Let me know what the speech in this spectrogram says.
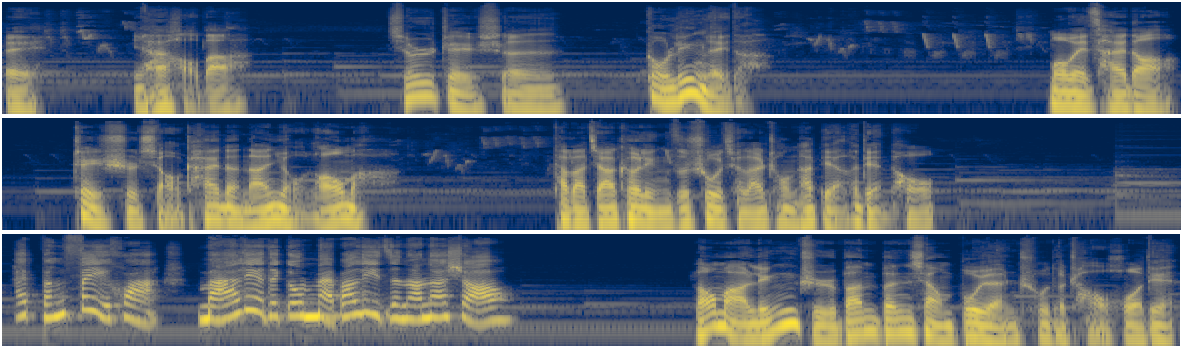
哎，你还好吧？今儿这身，够另类的。”莫蔚猜到，这是小开的男友老马。他把夹克领子竖起来，冲他点了点头。还甭废话，麻利的给我买包栗子暖暖手。老马领指般奔向不远处的炒货店。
